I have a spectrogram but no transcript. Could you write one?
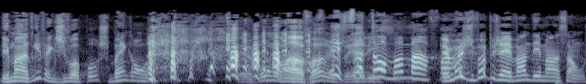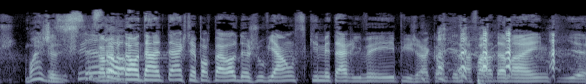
des menteries, fait que j'y vais pas. Je suis bien content. C'est un beau moment fort. et C'est ça ton moment fort. Mais moi, j'y vais puis j'invente des mensonges. Ouais, je sais. ça. Comme dans le temps que j'étais porte-parole de Jouviance, ce qui m'est arrivé, puis je raconte des affaires de même, puis euh,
